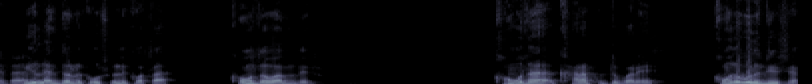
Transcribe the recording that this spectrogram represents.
এটা। এগুলো এক ধরনের কৌশলী কথা ক্ষমতাবানদের। ক্ষমতা খারাপ হতে পারে ক্ষমতা বলে জিনিসটা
